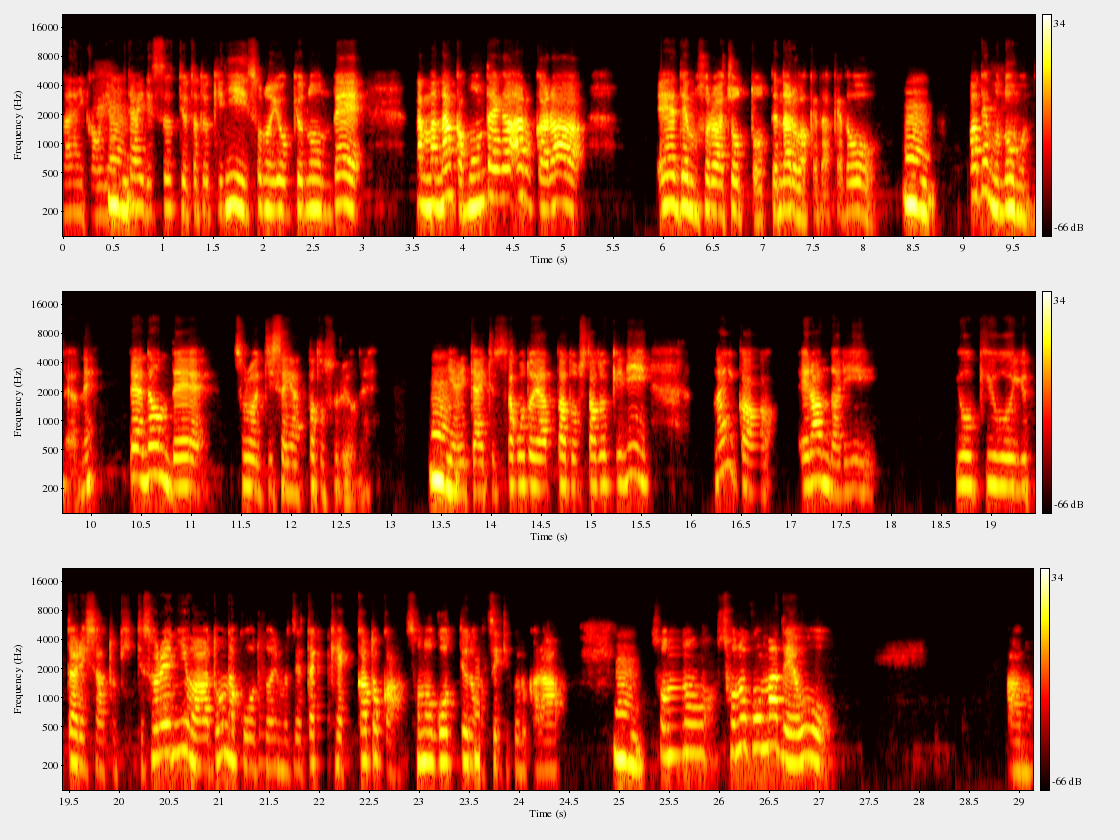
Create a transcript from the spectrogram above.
何かをやりたいですって言った時に、その要求を飲んで、あまあ、なんか問題があるから、えーでもそれはちょっとってなるわけだけど、うん。まあでも飲むんだよね。で、飲んで、それを実際やったとするよね。うん。やりたいって言ってたことをやったとしたときに、何か選んだり、要求を言ったりしたときって、それにはどんな行動にも絶対結果とか、その後っていうのがついてくるから、うん。その、その後までを、あの、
